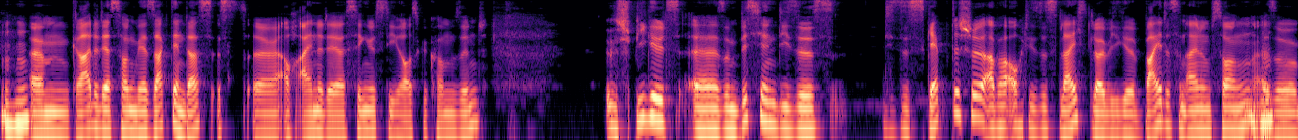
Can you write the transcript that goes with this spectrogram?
Mhm. Ähm, Gerade der Song Wer sagt denn das ist äh, auch eine der Singles, die rausgekommen sind. Es spiegelt äh, so ein bisschen dieses dieses skeptische, aber auch dieses leichtgläubige, beides in einem Song. Mhm. Also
